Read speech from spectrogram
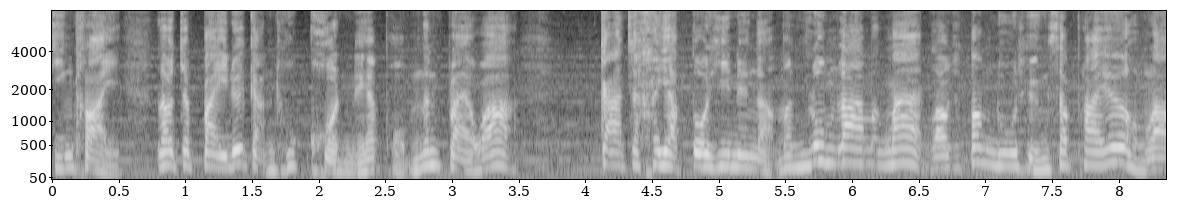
ทิ้งใคร เราจะไปด้วยกันทุกคนนะครับผมนั่นแปลว่า การจะขยับตัวทีนึงอะมันลุ่มล่ามมากๆ เราจะต้องดูถึงซัพพลายเออร์ของเรา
